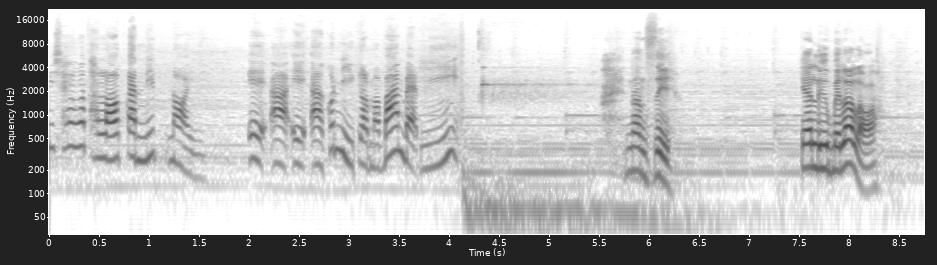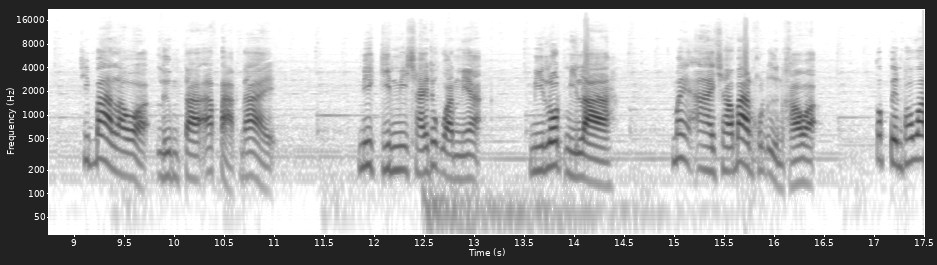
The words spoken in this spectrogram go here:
ไม่ใช่ว่าทะเลาะกันนิดหน่อย เอะอะเอะอะก็หนีกลับมาบ้านแบบนี้ นั่นสิ แกลืมไปแล้วเหรอ ที่บ้านเราอะ ลืมตาอ้าปากได้ มีกินมีใช้ทุกวันเนี่ย มีรถมีลา ไม่อายชาวบ้านคนอื่นเขาอะ ก็เป็นเพราะว่า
